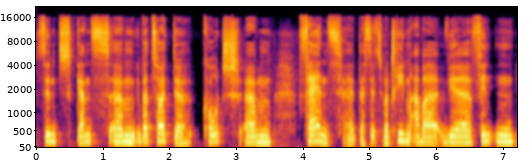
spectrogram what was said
sind ganz ähm, überzeugte Coach-Fans. Ähm, äh, das ist jetzt übertrieben, aber wir finden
